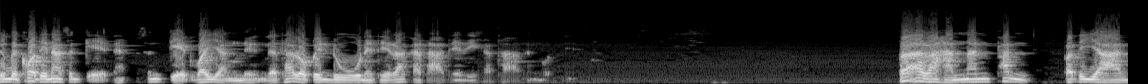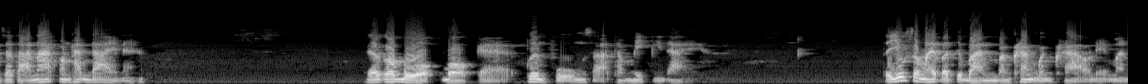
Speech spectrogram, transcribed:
คือเป็นข้อที่น่าสังเกตนะสังเกตไว้อย่างหนึ่ง แล้วถ้าเราไปดูในเทระคาถาเทรีคาถาทั้งหมดเนี่ยพระอรหันต์นั้นท่านปฏิญาณสถานะของท่านได้นะแล้วก็บวกบอกแก่เพื่อนฝูงสาธรรมิกนี่ได้ แต่ยุคสมัยปัจจุบันบางครั้งบางคราวเนี่ยมัน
